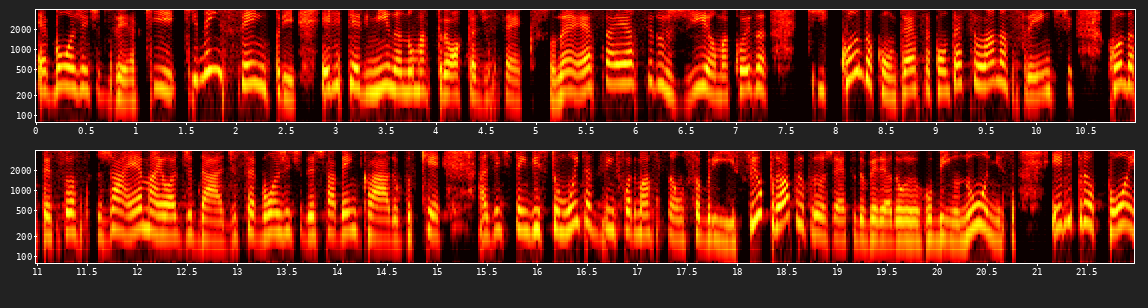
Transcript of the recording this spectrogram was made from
é bom a gente dizer aqui que nem sempre ele termina numa troca de sexo, né? Essa é a cirurgia, uma coisa que quando acontece, acontece lá na frente, quando a pessoa já é maior de idade. Isso é bom a gente deixar bem claro, porque a gente tem visto muita desinformação sobre isso. E o próprio projeto do vereador Rubinho Nunes, ele propõe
